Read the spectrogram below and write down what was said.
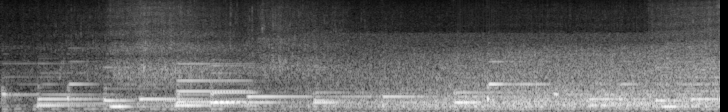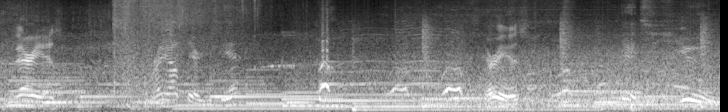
There he is. Right out there, you see it? There he is. It's huge.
